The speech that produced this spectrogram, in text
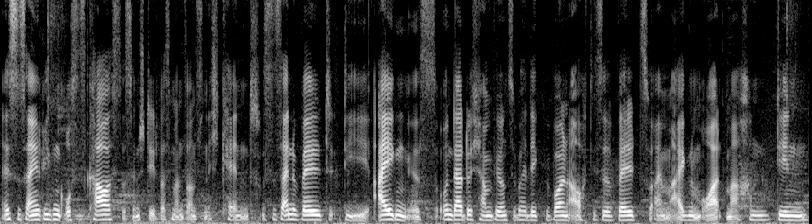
Es ist ein riesengroßes Chaos, das entsteht, was man sonst nicht kennt. Es ist eine Welt, die eigen ist. Und dadurch haben wir uns überlegt, wir wollen auch diese Welt zu einem eigenen Ort machen, den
